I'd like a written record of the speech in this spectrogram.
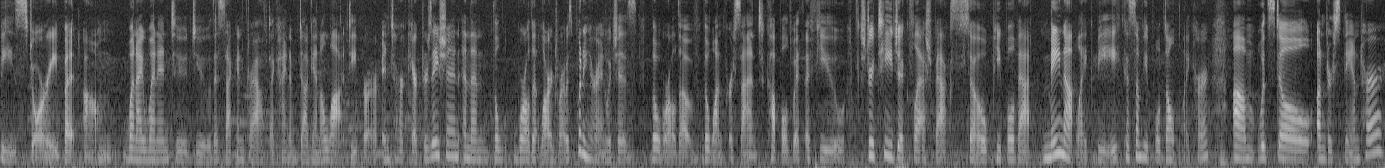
Bee's story, but um, when I went in to do the second draft, I kind of dug in a lot deeper into her characterization and then the world at large where I was putting her in, which is the world of the 1%, coupled with a few strategic flashbacks so people that may not like B, because some people don't like her, mm. um, would still understand her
